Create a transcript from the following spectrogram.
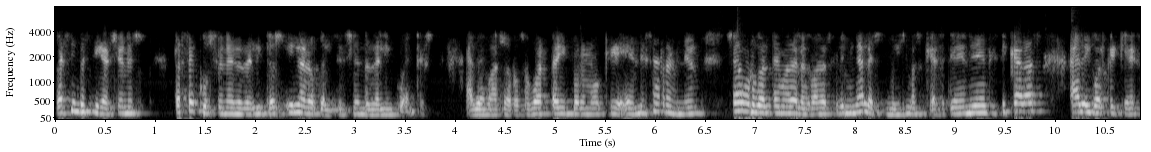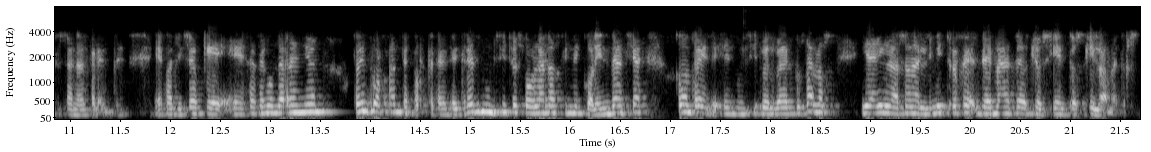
las investigaciones, persecuciones de delitos y la localización de delincuentes. Además, Barroso Huerta informó que en esa reunión se abordó el tema de las bandas criminales, mismas que se tienen identificadas, al igual que quienes están al frente. Enfatizó que esa segunda reunión fue importante porque 33 municipios poblanos tienen colindancia con 36 municipios veracruzanos y hay una zona limítrofe de más de 800 kilómetros.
